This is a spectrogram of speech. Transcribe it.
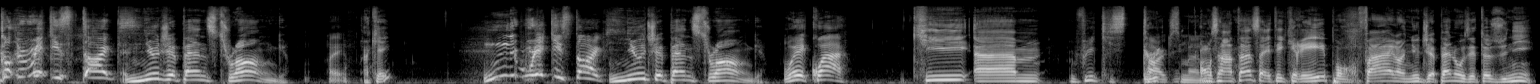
Contre Ricky Starks! New Japan Strong, Ouais. OK? N- Ricky Starks! New Japan Strong, Ouais, quoi? qui, euh, Ricky Starks, man. on s'entend, ça a été créé pour faire un New Japan aux États-Unis.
